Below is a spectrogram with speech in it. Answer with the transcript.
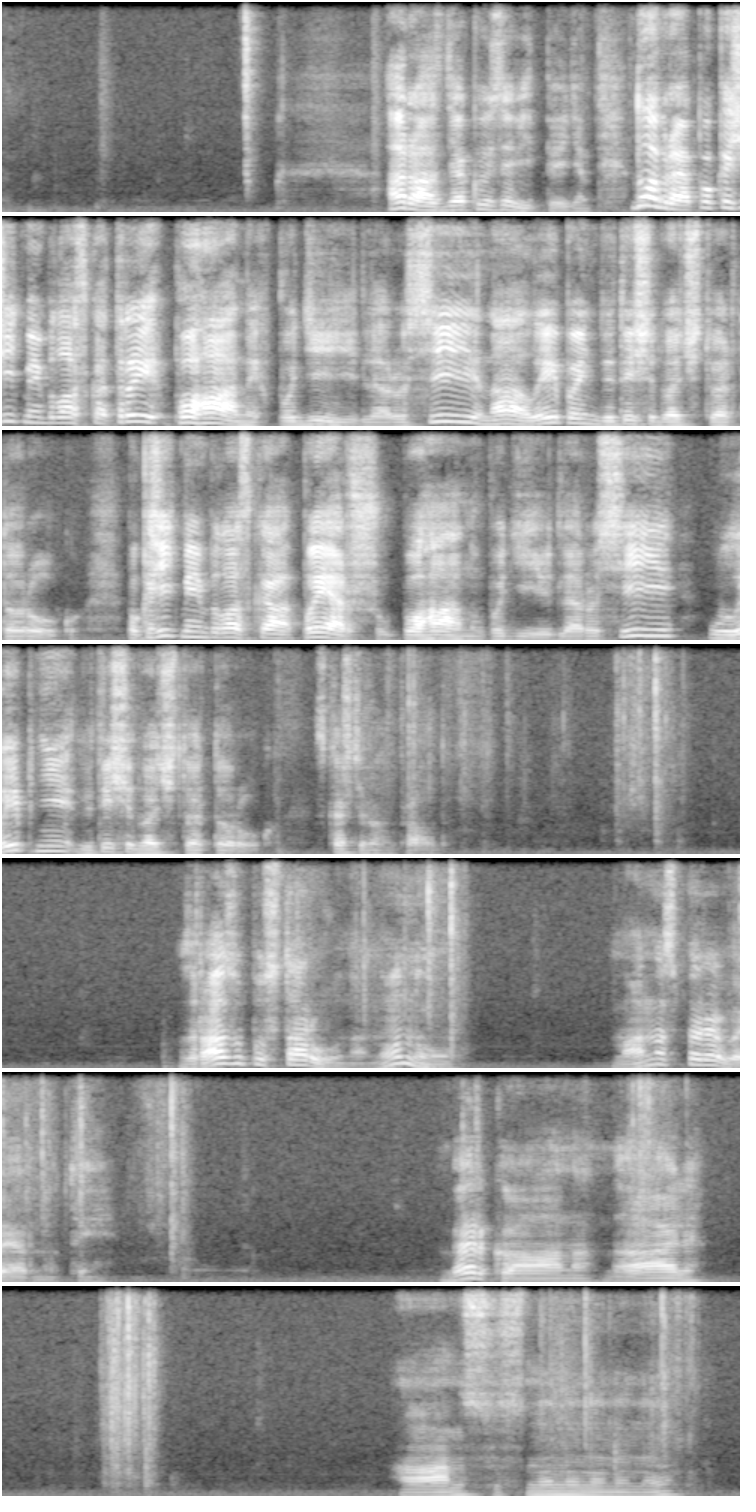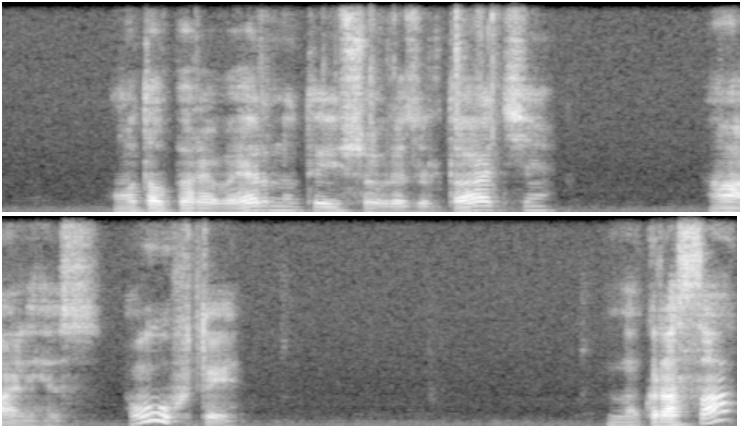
Гаразд, дякую за відповіді. Добре, покажіть мені, будь ласка, три поганих події для Росії на липень 2024 року. Покажіть мені, будь ласка, першу погану подію для Росії у липні 2024 року. Скажіть вам правду. Зразу пуста руна. Ну-ну. Маннас перевернутий. Беркана. Далі. Ансус, ну ну ну ну ну. Отал перевернутий, що в результаті. Альгіс. Ух ти. Ну, краса.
